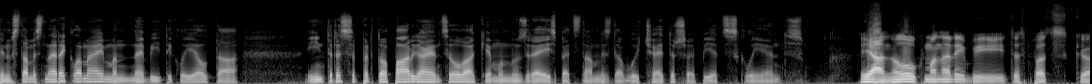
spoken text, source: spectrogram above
pirms tam es nereklamēju, man nebija tik liela tā interese par to pārgājienu cilvēkiem, un uzreiz pēc tam es dabūju 4 vai 5 klientus. Jā, nu, lūk, man arī bija tas pats, ka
